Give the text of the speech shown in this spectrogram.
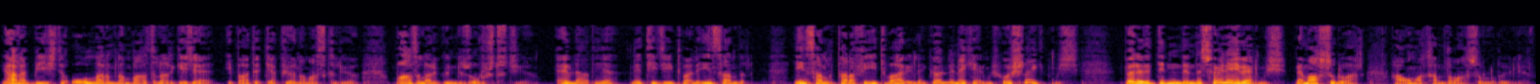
Ya Rabbi işte oğullarımdan bazıları gece ibadet yapıyor, namaz kılıyor. Bazıları gündüz oruç tutuyor. Evladı ya netice itibariyle insandır. İnsanlık tarafı itibariyle gönlüne gelmiş, hoşuna gitmiş. Böyle de dilinden de söyleyivermiş. Ne mahsuru var? Ha o makamda mahsurlu buyuruyor.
